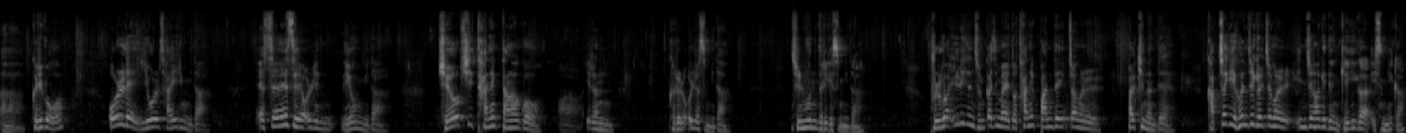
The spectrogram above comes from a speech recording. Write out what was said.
아, 그리고 올해 2월 4일입니다. SNS에 올린 내용입니다. 죄 없이 탄핵당하고 어, 이런 글을 올렸습니다. 질문 드리겠습니다. 불과 1, 2년 전까지만 해도 탄핵 반대 입장을 밝혔는데 갑자기 헌재 결정을 인정하게 된 계기가 있습니까?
